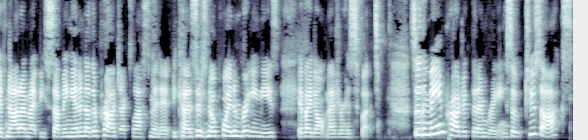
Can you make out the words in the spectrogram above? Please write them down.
If not, I might be subbing in another project last minute because there's no point in bringing these if I don't measure his foot. So the main project that I'm bringing, so two socks,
